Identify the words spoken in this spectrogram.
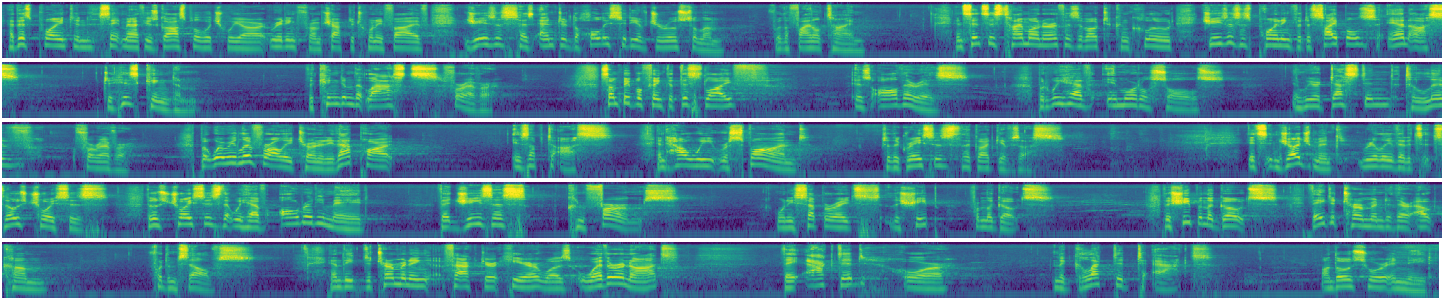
At this point in St. Matthew's Gospel, which we are reading from chapter 25, Jesus has entered the holy city of Jerusalem for the final time. And since his time on earth is about to conclude, Jesus is pointing the disciples and us to his kingdom, the kingdom that lasts forever. Some people think that this life is all there is, but we have immortal souls, and we are destined to live forever. But where we live for all eternity, that part is up to us and how we respond to the graces that God gives us. It's in judgment, really, that it's, it's those choices, those choices that we have already made, that Jesus confirms when he separates the sheep from the goats. The sheep and the goats, they determined their outcome for themselves. And the determining factor here was whether or not they acted or neglected to act on those who are in need.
